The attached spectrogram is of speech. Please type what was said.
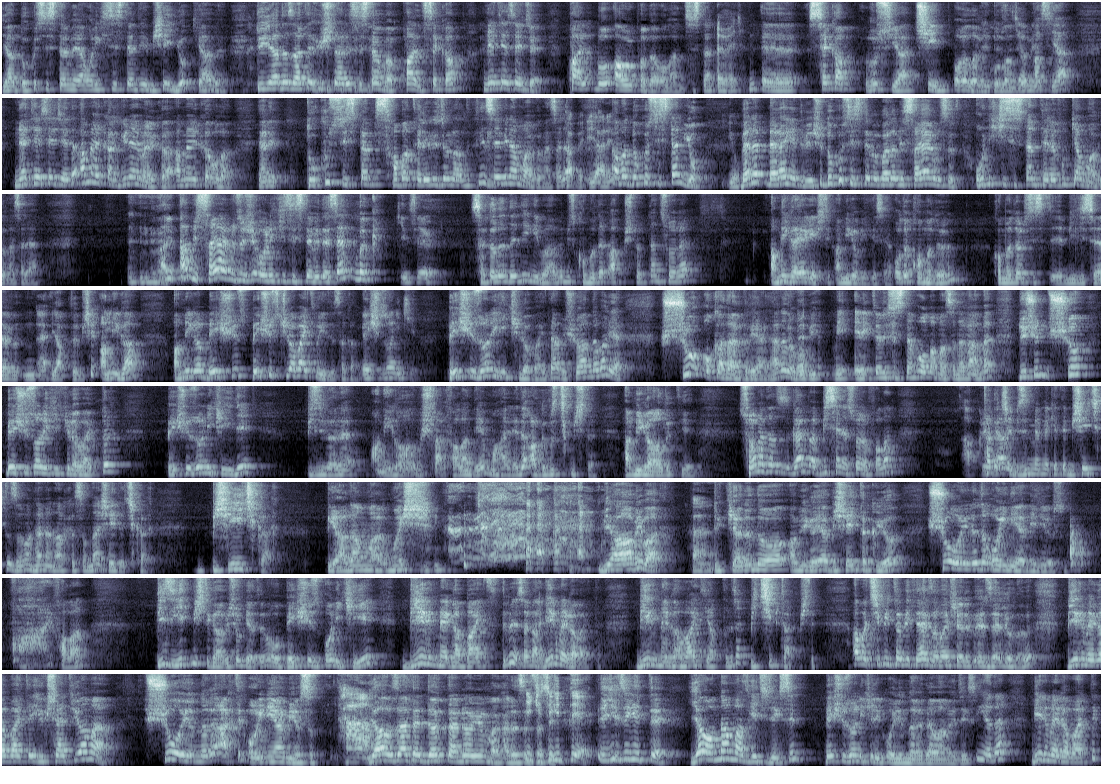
Ya 9 sistem veya 12 sistem diye bir şey yok ki abi. Dünyada zaten 3 tane sistem var. PAL, SECAM, NTSC. PAL bu Avrupa'da olan sistem. Evet. Ee, SECAM Rusya, Çin oraların kullandığı. Asya. NTSC'de Amerikan, Güney Amerika, Amerika olan yani 9 sistem sabah televizyon aldık diye sevinen vardı mesela. Tabii, yani- Ama 9 sistem yok. Yok. Ben hep merak ettim. Şu 9 sistemi bana bir sayar mısınız? 12 sistem telefonken vardı mesela. abi, abi sayar mısın şu 12 sistemi desen mık. Kimse yok. Sakal'ın dediği gibi abi biz Commodore 64'ten sonra Amiga'ya geçtik. Amiga bilgisayar. O da Commodore'un Commodore sist- bilgisayarın Evet. yaptığı bir şey. Amiga Amiga 500 500 kilobayt mıydı Sakal? 512. 512 kilobayt abi. Şu anda var ya şu o kadardır yani. Anladın mı? Bu bir, bir elektronik sistem olmamasına rağmen düşün şu 512 kilobayttır. 512 idi. Bizi böyle Amiga almışlar falan diye mahallede adımız çıkmıştı. Amiga aldık diye. Sonra da galiba bir sene sonra falan Upgrade tabii abi bizim memlekette bir şey çıktığı zaman hemen arkasından şey de çıkar. Bir şeyi çıkar. Bir adam varmış. bir abi var. Ha. Dükkanında o Amiga'ya bir şey takıyor. Şu oyunu da oynayabiliyorsun. Vay falan. Biz gitmiştik abi çok iyi hatırlıyorum. O 512'yi 1 megabayt değil mi Sakal? 1 megabayttı. 1 megabayt yaptıracak bir çip takmıştık. Ama çipin tabii ki her zaman şöyle bir özelliği olur. 1 megabayta yükseltiyor ama şu oyunları artık oynayamıyorsun. Ha. Ya zaten 4 tane oyun var arasında. İkisi gitti. İkisi gitti. Ya ondan vazgeçeceksin. 512'lik oyunlara devam edeceksin ya da 1 megabaytlık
